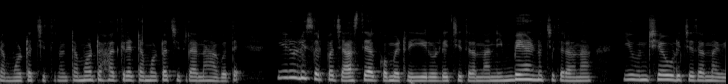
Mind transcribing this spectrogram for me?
ಟೊಮೊಟೊ ಚಿತ್ರಾನ್ನ, ಟೊಮೊಟೊ ಹಾಕಿದ್ರೆ ಟೊಮೊಟೊ ಚಿತ್ರಾನ್ನ ಆಗುತ್ತೆ. ಈರುಳ್ಳಿ ಸ್ವಲ್ಪ ಜಾಸ್ತಿ ಹಾಕ್ಕೊಂಬಿಟ್ರೆ ಈರುಳ್ಳಿ ಚಿತ್ರಾನ್ನ, ನಿಂಬೆಹಣ್ಣು ಚಿತ್ರಾನ್ನ, ಈ ಹುಣಸೆ ಹುಳಿ ಚಿತ್ರಾನ್ನ ನಾವು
